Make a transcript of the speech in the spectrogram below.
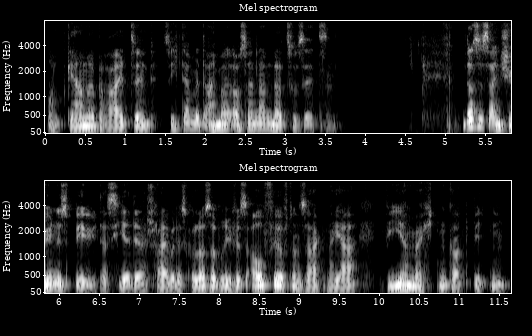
und gerne bereit sind, sich damit einmal auseinanderzusetzen. Das ist ein schönes Bild, das hier der Schreiber des Kolosserbriefes aufwirft und sagt, na ja, wir möchten Gott bitten,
